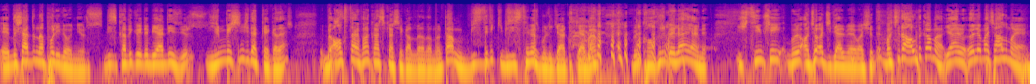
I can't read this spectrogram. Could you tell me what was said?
e, dışarıda Napoli ile oynuyoruz. Biz Kadıköy'de bir yerde izliyoruz. 25. dakikaya kadar 6 tane falan karşı karşıya kaldılar adamlar tamam mı? Biz dedik ki biz istemiyoruz bu ligi artık yani. Ben böyle kahır bela yani. İçtiğim şey böyle acı acı gelmeye başladı. Maçı da aldık ama yani öyle maç alma yani.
